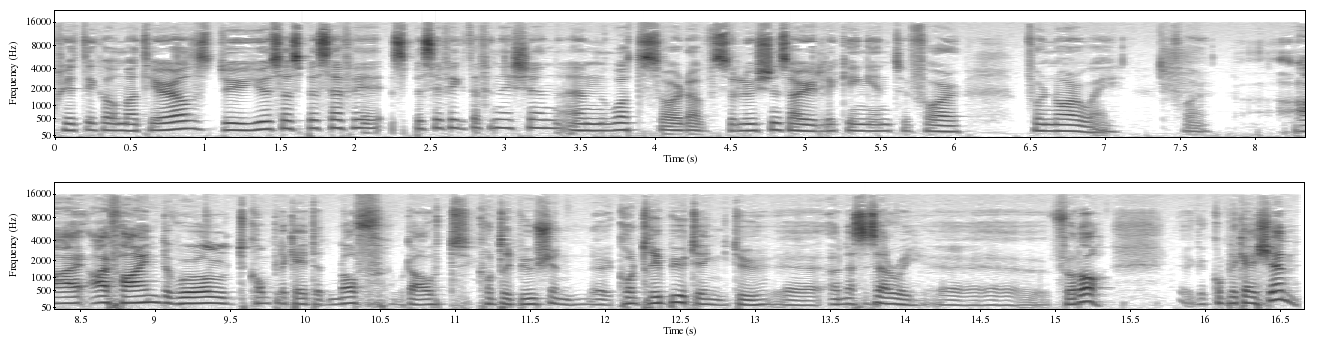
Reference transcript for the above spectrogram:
critical materials. Do you use a specific specific definition, and what sort of solutions are you looking into for for Norway? For I, I find the world complicated enough without contribution uh, contributing to uh, unnecessary uh, further uh, complication.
